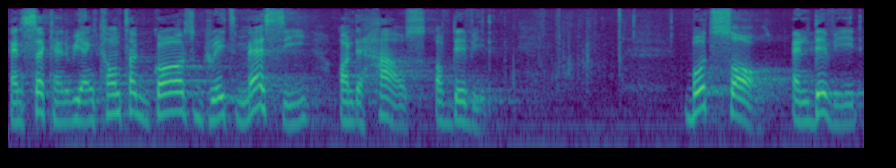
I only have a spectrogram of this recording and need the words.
And second, we encounter God's great mercy on the house of David. Both Saul and David,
